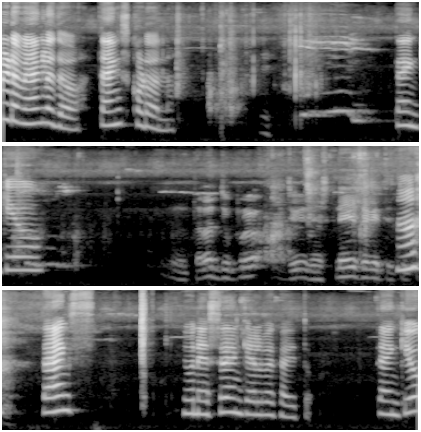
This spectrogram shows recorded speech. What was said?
ಬಿಡು ಮ್ಯಾಗ್ಲದು ಥ್ಯಾಂಕ್ಸ್ ಕೊಡು ಅನ್ನು. ಥ್ಯಾಂಕ್ ಯು ಹಾಂ ಥ್ಯಾಂಕ್ಸ್ ಇವನ ಹೆಸ್ರೇನು ಕೇಳಬೇಕಾಯ್ತು. Thank you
